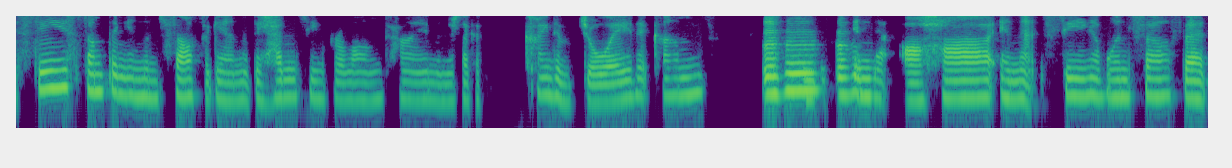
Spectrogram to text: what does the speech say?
sees something in themselves again that they hadn't seen for a long time and there's like a kind of joy that comes Mm-hmm. Mm-hmm. in that aha in that seeing of oneself that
